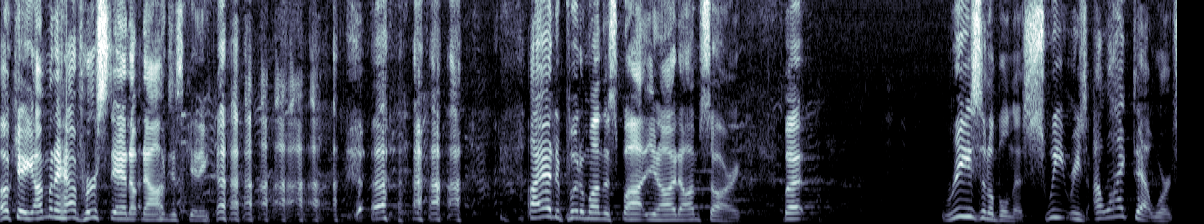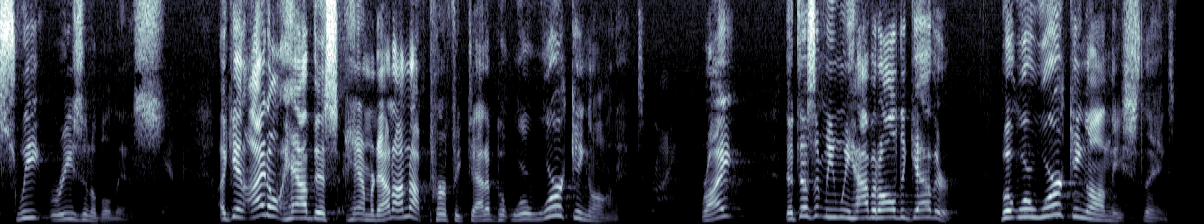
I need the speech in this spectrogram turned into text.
okay, I'm going to have her stand up now. I'm just kidding. I had to put him on the spot, you know, I'm sorry. But reasonableness, sweet reason. I like that word, sweet reasonableness. Again, I don't have this hammered out. I'm not perfect at it, but we're working on it. Right? That doesn't mean we have it all together, but we're working on these things.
